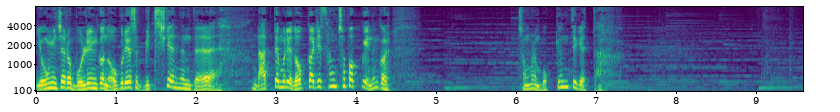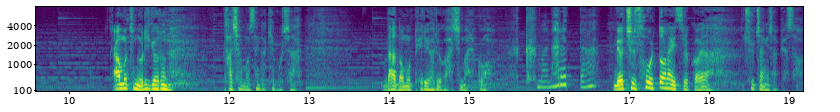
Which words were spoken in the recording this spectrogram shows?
용의자로 몰린 건 억울해서 미치겠는데 나 때문에 너까지 상처받고 있는 걸 정말 못 견디겠다. 아무튼 우리 결혼 다시 한번 생각해보자. 나 너무 배려하려고 하지 말고. 그만하랬다. 며칠 서울 떠나 있을 거야. 출장에 잡혀서.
